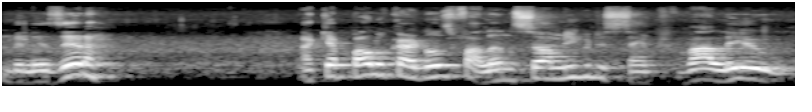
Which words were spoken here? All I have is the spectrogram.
Belezeira? Aqui é Paulo Cardoso falando, seu amigo de sempre. Valeu!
